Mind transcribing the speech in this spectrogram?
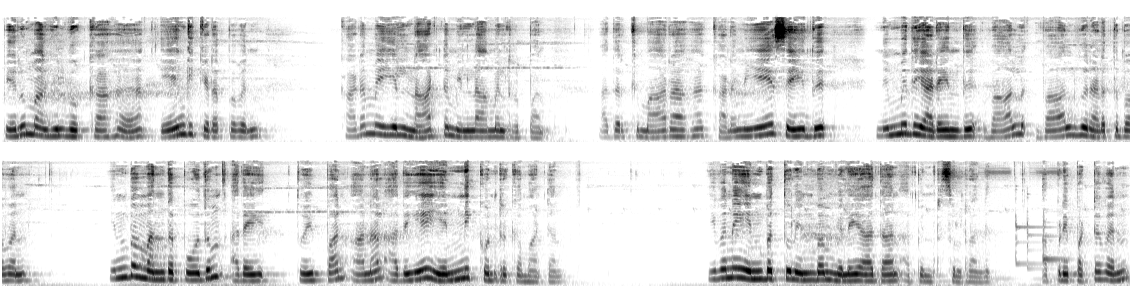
பெரும் மகிழ்வுக்காக ஏங்கி கிடப்பவன் கடமையில் நாட்டம் இல்லாமல் இருப்பான். அதற்கு மாறாக கடமையே செய்து நிம்மதி அடைந்து வாழ் வாழ்வு நடத்துபவன். இன்பம் வந்த போதும் அதை துய்ப்பான். ஆனால் அதையே எண்ணிக்கொண்டிருக்க மாட்டான். இவனே இன்பத்துள் இன்பம் விளையாதான் அப்படின்னு சொல்கிறாங்க அப்படிப்பட்டவன்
